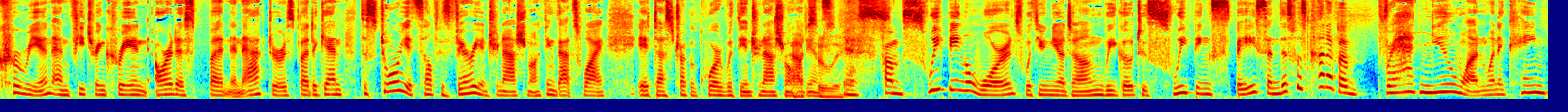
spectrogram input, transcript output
Korean and featuring Korean artists but and actors. But again, the story itself is very international. I think that's why it uh, struck a chord with the international Absolutely. audience. Yes. From sweeping awards with Yoon Jung, we go to sweeping space, and this was kind of a brand new one when it came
